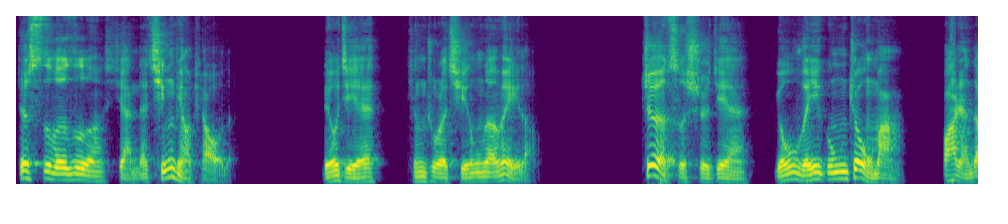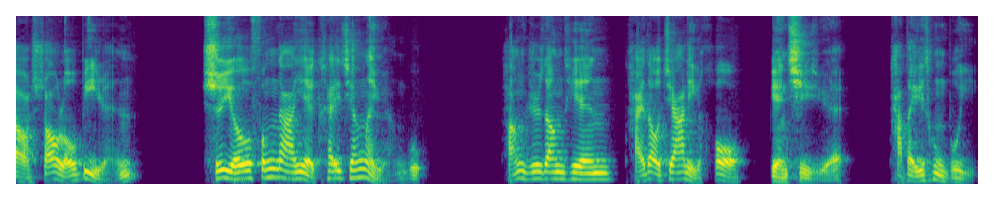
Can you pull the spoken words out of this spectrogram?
这四个字显得轻飘飘的。刘杰听出了其中的味道。这次事件由围攻咒骂发展到烧楼毙人，是由封大业开枪的缘故。唐植当天抬到家里后便气绝，他悲痛不已。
